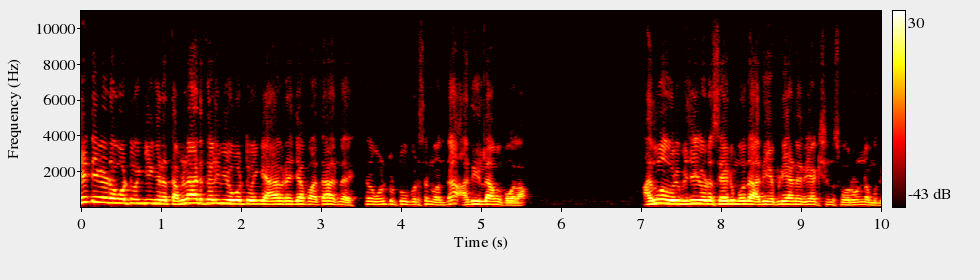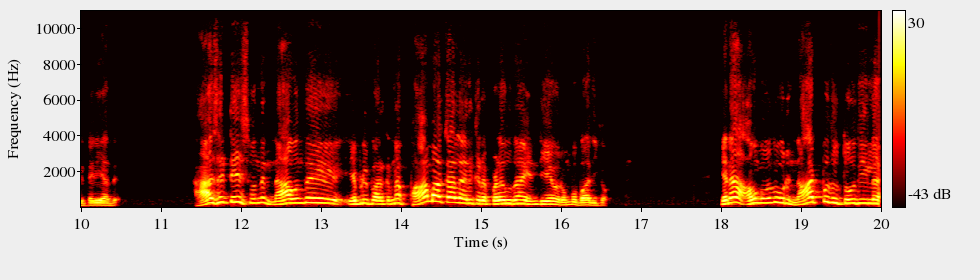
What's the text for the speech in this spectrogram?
டிடிவியோட ஓட்டு வங்கிங்கிற தமிழ்நாடு தழுவிய ஓட்டு வங்கி ஆவரேஜாக பார்த்தா அந்த ஒன் டு டூ பர்சன்ட் வந்தால் அது இல்லாமல் போகலாம். அதுவும் அவர் விஜயோட சேரும்போது அது எப்படியான ரியாக்ஷன்ஸ் வரும்னு நமக்கு தெரியாது. ஆஸ் இட் இஸ் வந்து நான் வந்து எப்படி பார்க்குறேன்னா பாமகவில் இருக்கிற பிளவு தான் என்டிஏ ரொம்ப பாதிக்கும். ஏன்னா அவங்க வந்து ஒரு நாற்பது தொகுதியில்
